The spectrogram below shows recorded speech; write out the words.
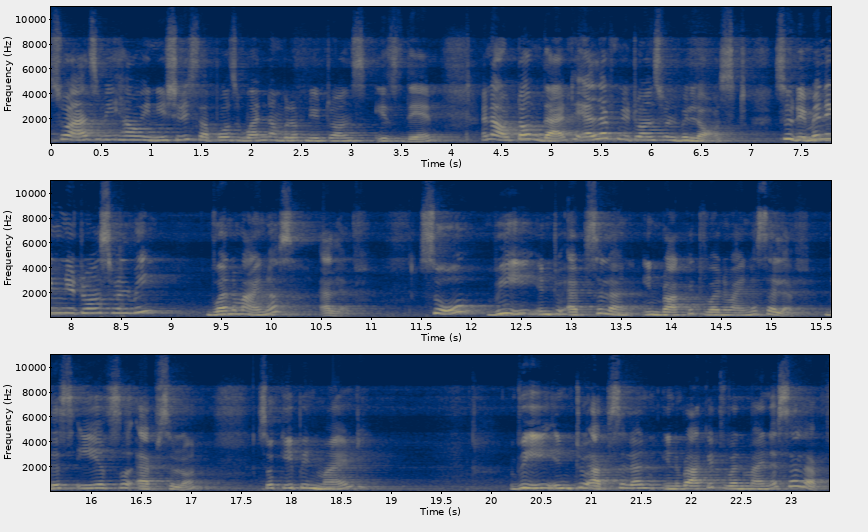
So as we have initially suppose one number of neutrons is there and out of that LF neutrons will be lost. So remaining neutrons will be 1 minus LF. So V into epsilon in bracket 1 minus LF. This is epsilon. So keep in mind V into epsilon in bracket 1 minus LF.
